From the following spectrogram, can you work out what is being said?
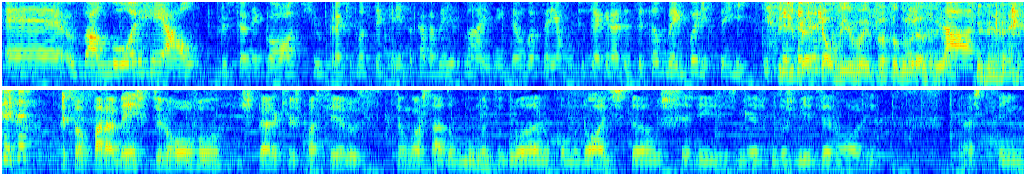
é, valor real para o seu negócio, para que você cresça cada vez mais. Então, eu gostaria muito de agradecer também por isso, Henrique. Feedback ao vivo aí para todo o Brasil. Exato. Pessoal, parabéns de novo. Espero que os parceiros tenham gostado muito do ano, como nós estamos felizes mesmo com 2019. Eu acho que tem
